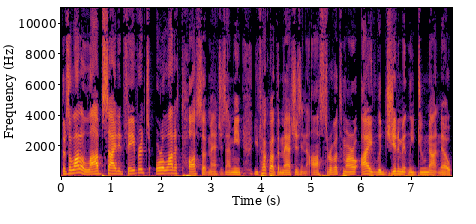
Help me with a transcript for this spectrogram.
there's a lot of lopsided favorites or a lot of toss up matches. I mean, you talk about the matches in Ostrava tomorrow. I legitimately do not know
